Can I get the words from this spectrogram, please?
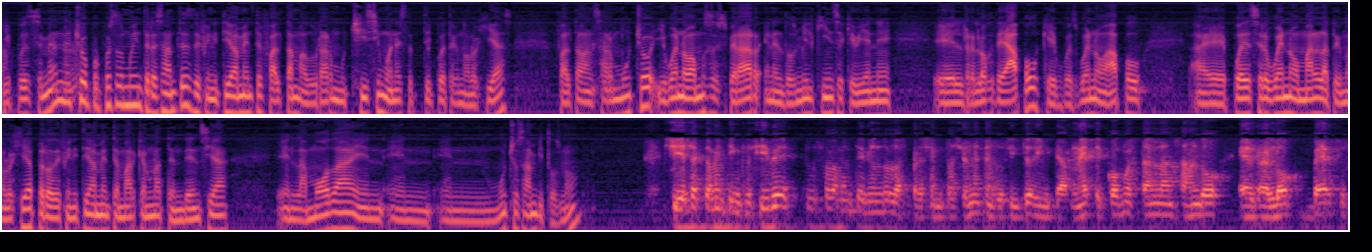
y pues se me han hecho propuestas muy interesantes, definitivamente falta madurar muchísimo en este tipo de tecnologías, falta avanzar mucho. Y bueno, vamos a esperar en el 2015 que viene el reloj de Apple, que pues bueno, Apple eh, puede ser bueno o mala la tecnología, pero definitivamente marcan una tendencia en la moda en, en, en muchos ámbitos, ¿no? Sí, exactamente. Inclusive tú solamente viendo las presentaciones en su sitio de internet de cómo están lanzando el reloj versus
